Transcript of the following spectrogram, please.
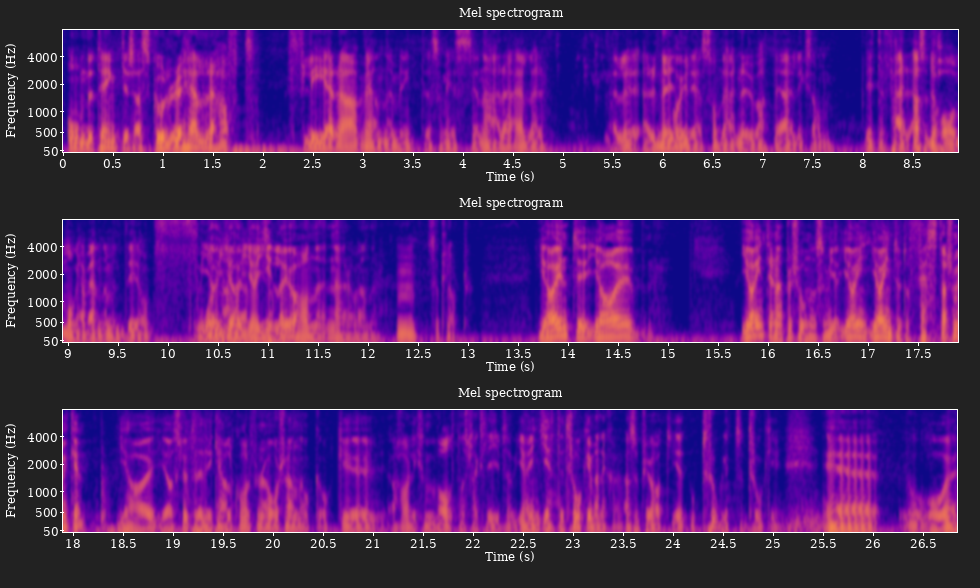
Om du tänker så här, skulle du hellre haft flera vänner men inte som är så nära eller? Eller är du nöjd Oj. med det som det är nu? Att det är liksom lite färre, alltså du har många vänner men det är få jag, nära, jag, jag liksom. gillar ju att ha nä- nära vänner, mm. såklart. Jag är inte, jag är, jag är inte den här personen som, jag, jag, är, jag inte ute och festar så mycket. Jag, jag slutade dricka alkohol för några år sedan och, och eh, har liksom valt någon slags liv. Så Jag är en jättetråkig människa, alltså privat, jag är otroligt tråkig. Eh, och, och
